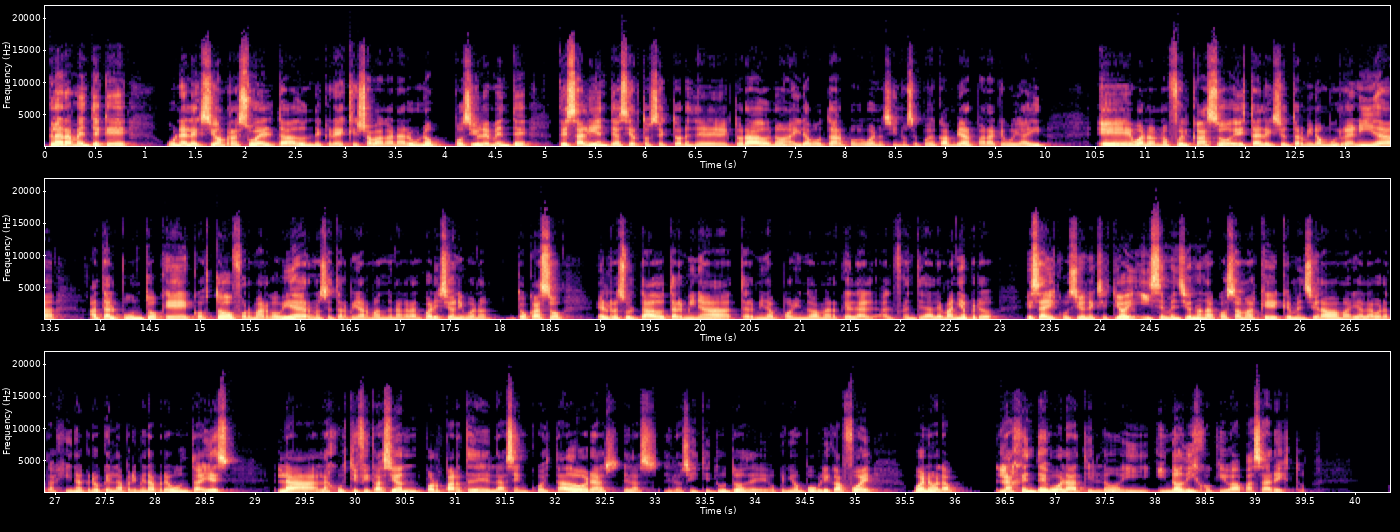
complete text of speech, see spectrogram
claramente que una elección resuelta, donde crees que ya va a ganar uno, posiblemente desaliente a ciertos sectores del electorado, ¿no? A ir a votar, porque bueno, si no se puede cambiar, ¿para qué voy a ir? Eh, bueno, no fue el caso, esta elección terminó muy reñida, a tal punto que costó formar gobierno, se terminó armando una gran coalición y bueno, en todo caso el resultado termina, termina poniendo a Merkel al, frente de Alemania, pero esa discusión existió. Y, se menciona una cosa más que, mencionaba María Laura Tajina, creo que en la primera pregunta, y es la, justificación por parte de las encuestadoras, de, los institutos de opinión pública, fue, bueno, la, gente es volátil, ¿no? Y, no dijo que iba a pasar esto.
